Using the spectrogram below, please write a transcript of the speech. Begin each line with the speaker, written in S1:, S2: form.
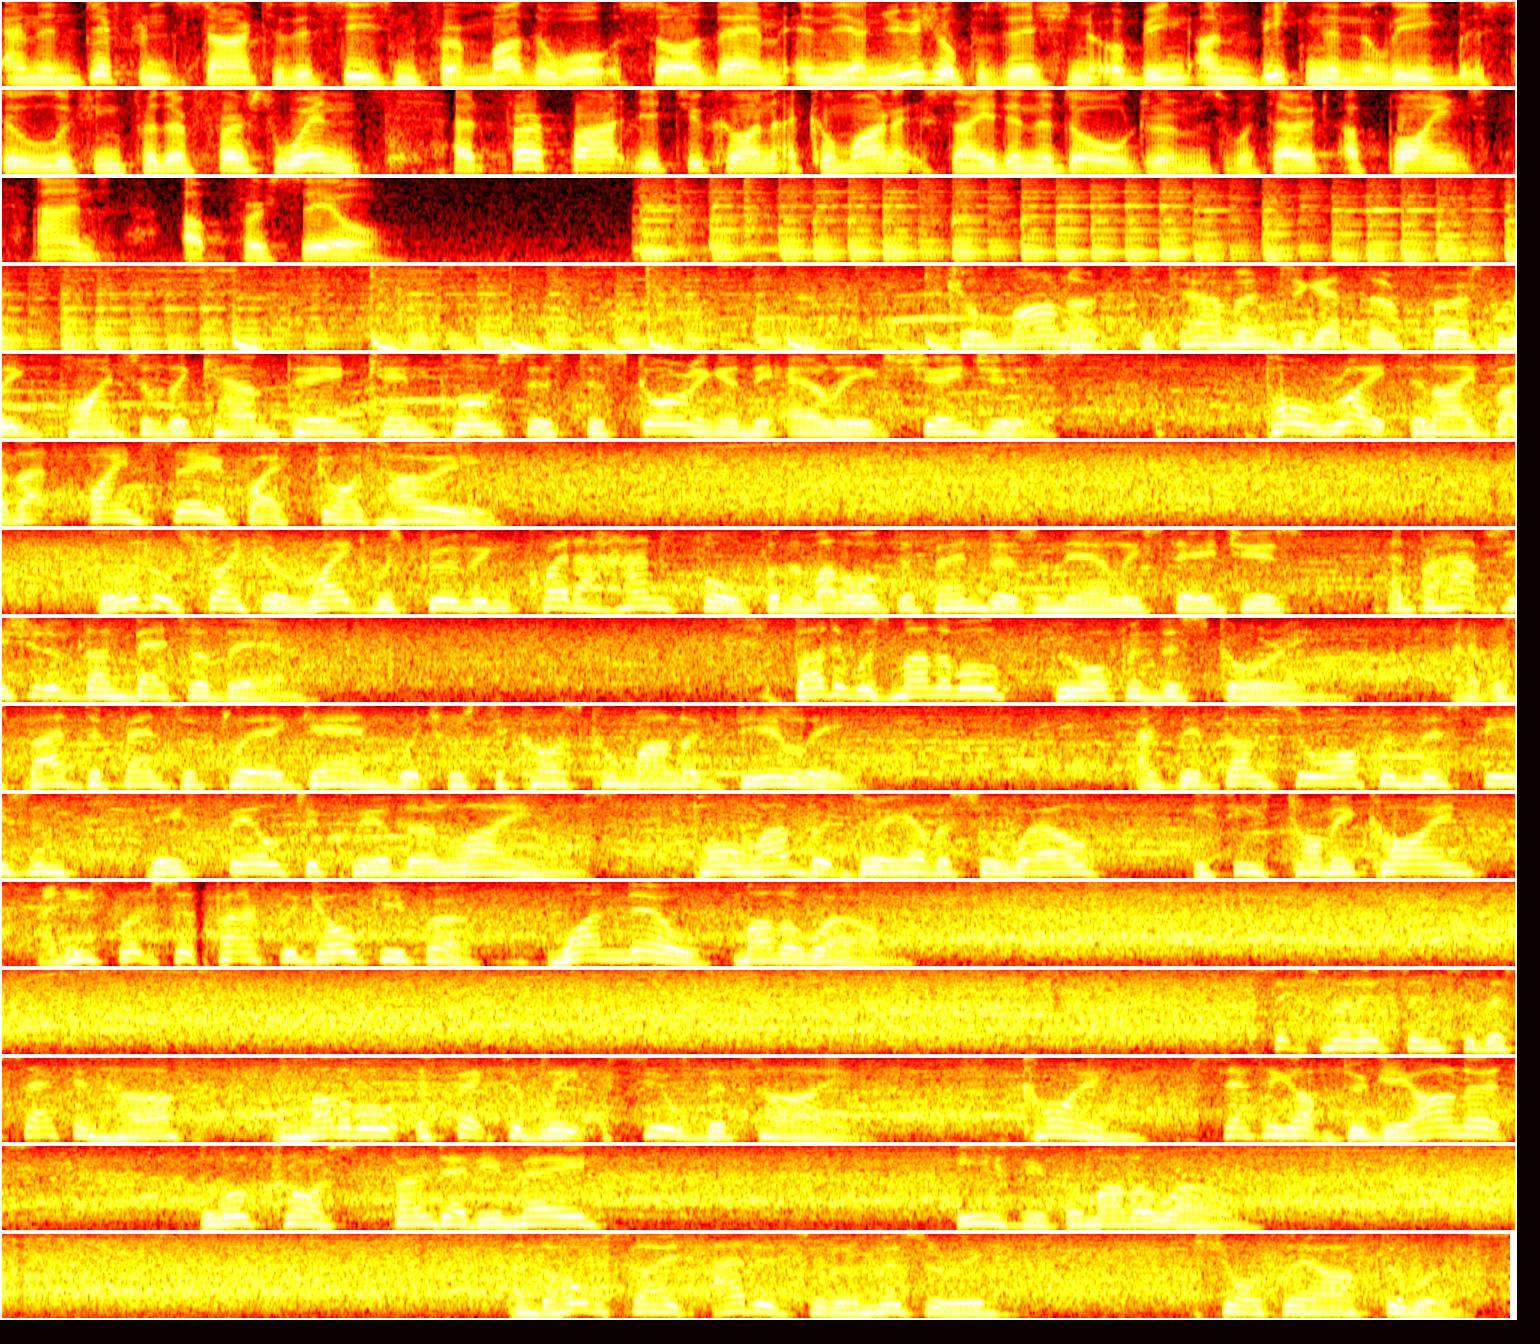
S1: An indifferent start to the season for Motherwell saw them in the unusual position of being unbeaten in the league but still looking for their first win. At Fir Park they took on a Kilmarnock side in the doldrums without a point and up for sale.
S2: Kilmarnock, determined to get their first league points of the campaign, came closest to scoring in the early exchanges. Paul Wright denied by that fine save by Scott Howie. The little striker Wright was proving quite a handful for the Motherwell defenders in the early stages, and perhaps he should have done better there. But it was Motherwell who opened the scoring, and it was bad defensive play again, which was to cost Kilmarnock dearly. As they've done so often this season, they failed to clear their lines. Paul Lambert doing ever so well. He sees Tommy Coyne, and he slips it past the goalkeeper. 1-0, Motherwell. Six minutes into the second half, and Motherwell effectively sealed the tie. Coyne setting up Dougie Arnott. The low cross found Eddie May. Easy for Motherwell. And the home side added to their misery shortly afterwards.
